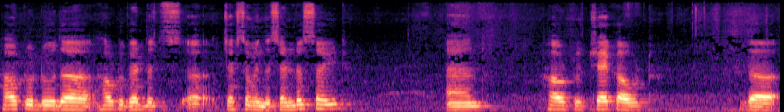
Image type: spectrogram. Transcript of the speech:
how to do the how to get the uh, checksum in the sender side and how to check out the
